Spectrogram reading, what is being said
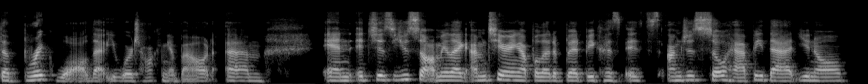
the brick wall that you were talking about. Um, and it just you saw me like I'm tearing up a little bit because it's I'm just so happy that you know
